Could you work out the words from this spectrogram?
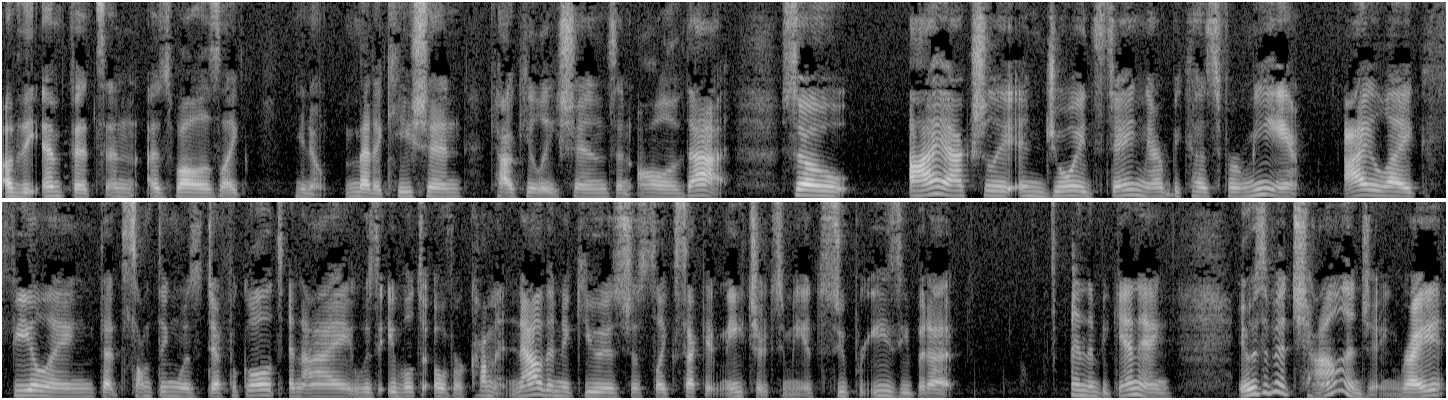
of the infants and as well as like, you know, medication calculations and all of that. So I actually enjoyed staying there because for me, I like feeling that something was difficult and I was able to overcome it. Now the NICU is just like second nature to me. It's super easy, but at, in the beginning, it was a bit challenging, right?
